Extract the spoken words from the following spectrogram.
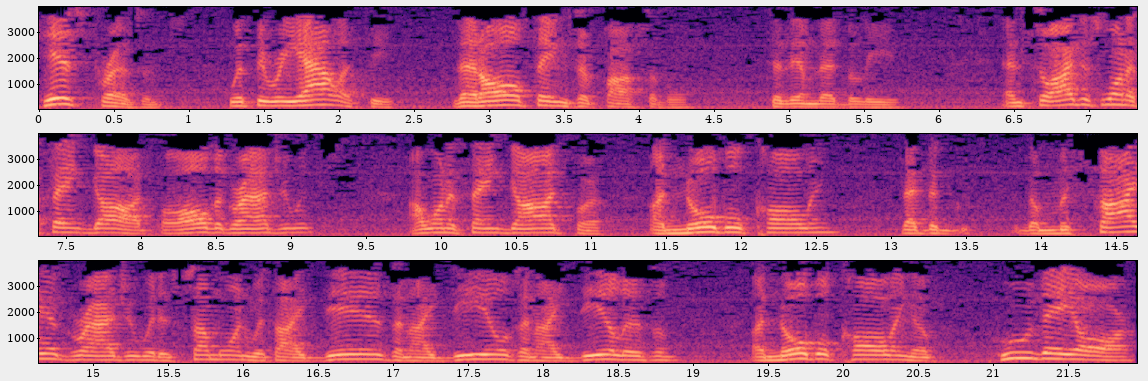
his presence, with the reality that all things are possible to them that believe. And so I just want to thank God for all the graduates. I want to thank God for a noble calling that the the Messiah graduate is someone with ideas and ideals and idealism, a noble calling of who they are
